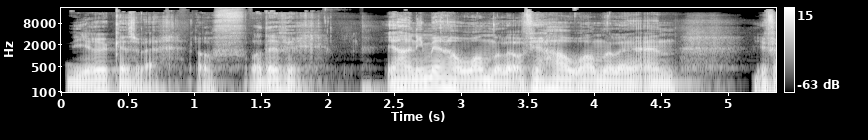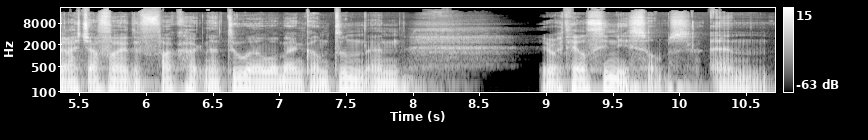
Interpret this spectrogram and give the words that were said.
die reuk is weg, of whatever. Je gaat niet meer gaan wandelen, of je gaat wandelen en je vraagt je af waar de fuck ga ik naartoe en wat ben ik aan het doen. En je wordt heel cynisch soms. En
